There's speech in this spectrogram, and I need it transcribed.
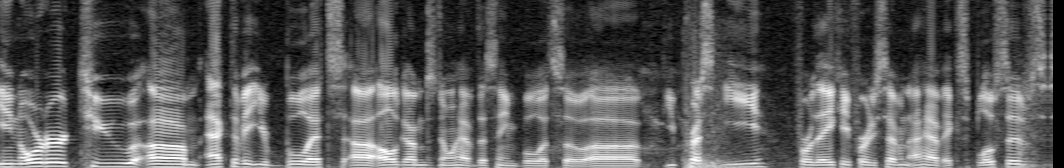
in order to um, activate your bullets, uh, all guns don't have the same bullets. So uh, you press E for the AK-47. I have explosives.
